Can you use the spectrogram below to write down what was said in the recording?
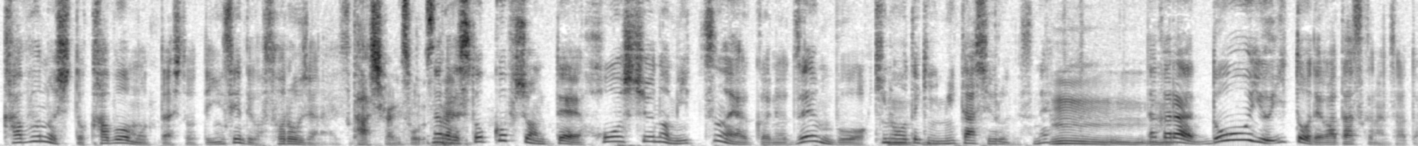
株主と株を持った人ってインセンティブが揃うじゃないですか。確かにそうですね。なのでストックオプションって報酬の3つの役割の全部を機能的に満たしうるんですね。うんうんうんだからどういう意図で渡すかなんですよと。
